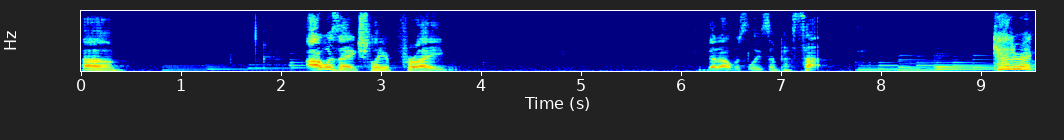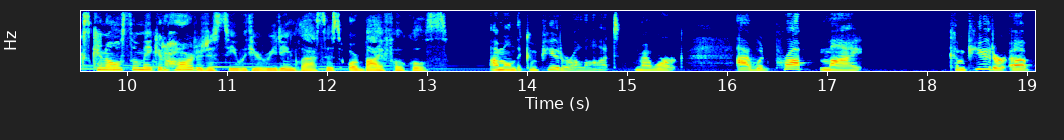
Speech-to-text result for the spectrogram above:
um, I was actually afraid that I was losing my sight. Cataracts can also make it harder to see with your reading glasses or bifocals. I'm on the computer a lot in my work. I would prop my computer up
